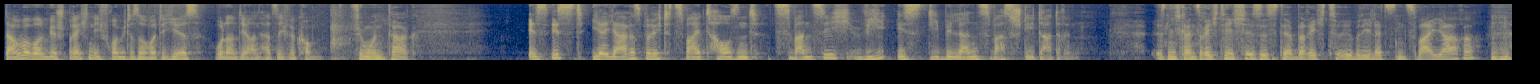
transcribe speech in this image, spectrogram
Darüber wollen wir sprechen. Ich freue mich, dass er heute hier ist. Roland Jahn, herzlich willkommen. Schönen guten Tag. Es ist Ihr Jahresbericht 2020. Wie ist die Bilanz? Was steht da drin? Ist nicht ganz richtig. Es ist der Bericht über die letzten zwei Jahre. Mhm.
